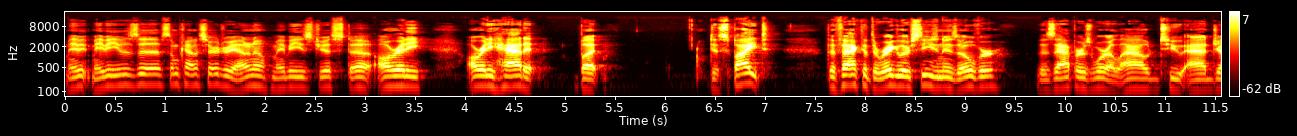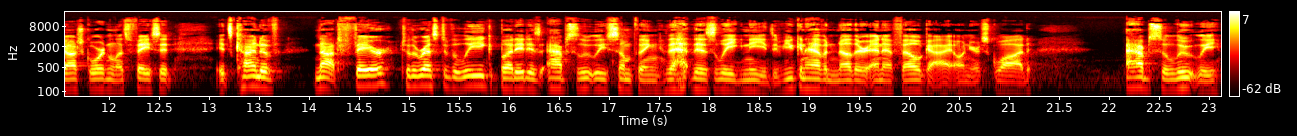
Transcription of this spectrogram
Maybe maybe he was uh, some kind of surgery. I don't know. Maybe he's just uh, already already had it. But despite the fact that the regular season is over, the Zappers were allowed to add Josh Gordon. Let's face it, it's kind of not fair to the rest of the league, but it is absolutely something that this league needs. If you can have another NFL guy on your squad absolutely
